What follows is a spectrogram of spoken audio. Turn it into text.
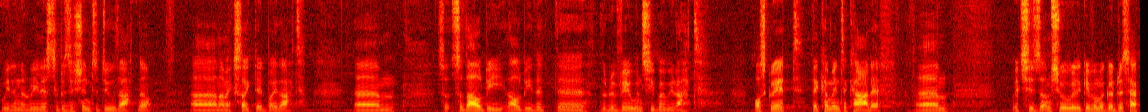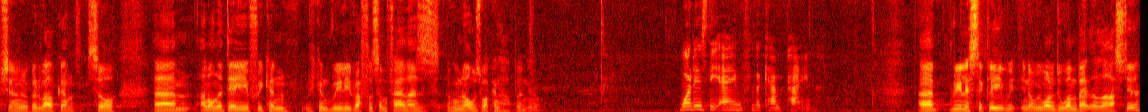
we're in a realistic position to do that now, uh, and I'm excited by that. Um, so, so that'll be that'll be the, the, the review and see where we're at. What's great, they come into Cardiff, um, which is I'm sure will give them a good reception and a good welcome. So, um, and on the day if we can we can really ruffle some feathers, who knows what can happen, you know. What is the aim for the campaign? Uh, realistically, we, you know, we want to do one better than last year,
